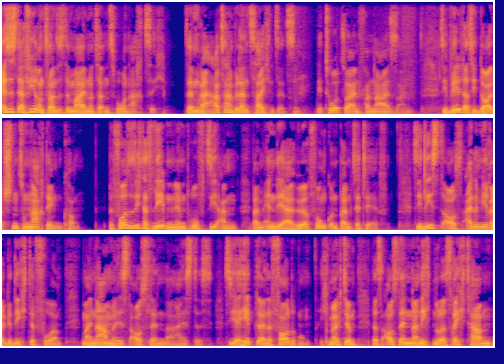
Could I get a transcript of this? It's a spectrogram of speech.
Es ist der 24. Mai 1982. Semra Ertan will ein Zeichen setzen. Ihr Tod soll ein Fanal sein. Sie will, dass die Deutschen zum Nachdenken kommen. Bevor sie sich das Leben nimmt, ruft sie an, beim NDR Hörfunk und beim ZDF. Sie liest aus einem ihrer Gedichte vor. Mein Name ist Ausländer, heißt es. Sie erhebt eine Forderung. Ich möchte, dass Ausländer nicht nur das Recht haben,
